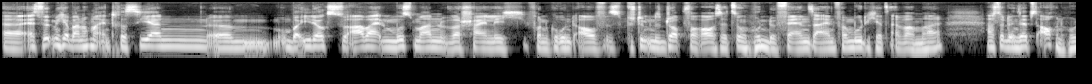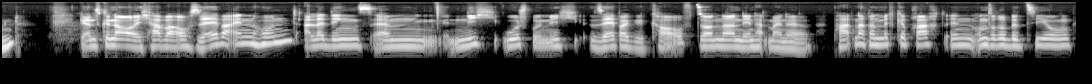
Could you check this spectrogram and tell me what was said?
Äh, es würde mich aber nochmal interessieren, ähm, um bei eDocs zu arbeiten, muss man wahrscheinlich von Grund auf, ist bestimmt eine Jobvoraussetzung, Hundefan sein, vermute ich jetzt einfach mal. Hast du denn selbst auch einen Hund? Ganz genau. Ich habe auch selber einen Hund, allerdings ähm, nicht ursprünglich selber gekauft, sondern den hat meine Partnerin mitgebracht in unsere Beziehung.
